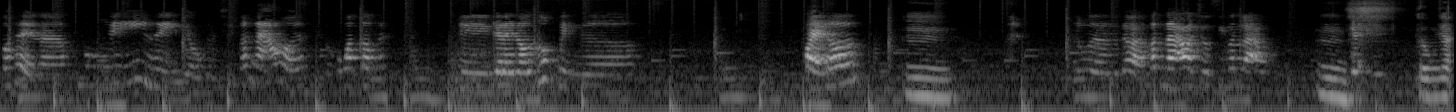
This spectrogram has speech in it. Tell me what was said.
Có thể là không nghĩ gì kiểu, kiểu chỉ mất não thôi ấy, không quan tâm ấy. Thì cái đấy nó giúp mình ờ, khỏe hơn. Ừ. Nhưng mà mất não là trường sinh mất lão ừ. Công nhận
